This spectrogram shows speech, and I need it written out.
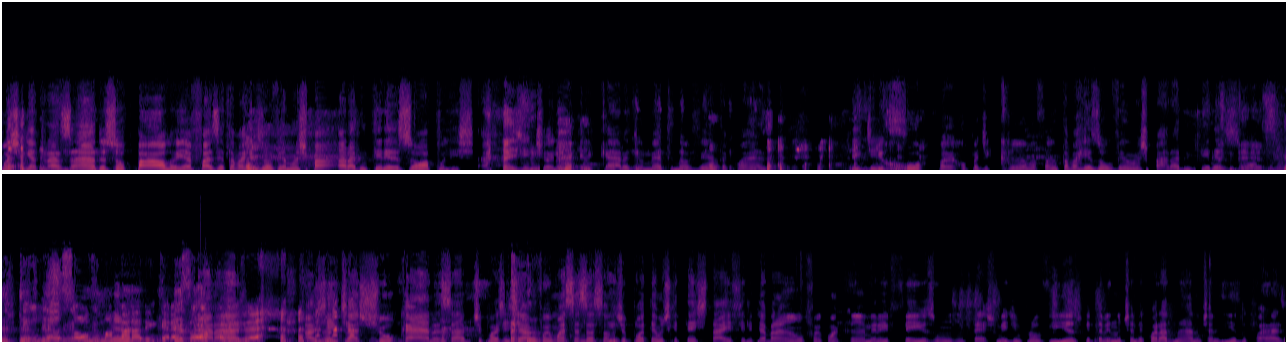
Pô, cheguei atrasado, eu sou o Paulo, eu ia fazer, tava resolvendo umas paradas em Teresópolis. A gente olhou aquele cara de 1,90m quase, cheio de roupa, roupa de cama, falando que tava resolvendo umas paradas em Teresópolis. Quem resolve uma parada em Teresópolis, Caralho, né? a gente achou o cara, sabe? Tipo, a gente já foi uma sensação do tipo, pô, temos que testar. E Felipe Abraão foi com a câmera e fez um, um teste meio de improviso, porque ele também não tinha decorado nada, não tinha lido quase.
